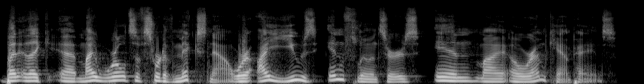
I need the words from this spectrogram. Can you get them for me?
But like uh, my worlds have sort of mixed now, where I use influencers in my ORM campaigns.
